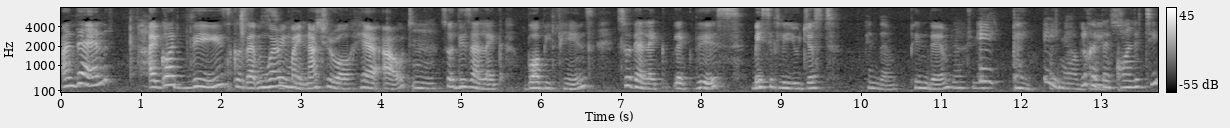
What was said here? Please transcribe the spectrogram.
and then I got these because I'm wearing my natural hair out. Mm. So these are like bobby pins. So they're like like this. Basically, you just Pin them. pin them. Don't you Hey, use- guy, hey, look at the quality.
